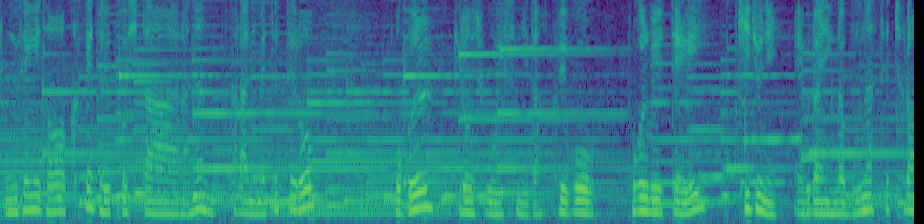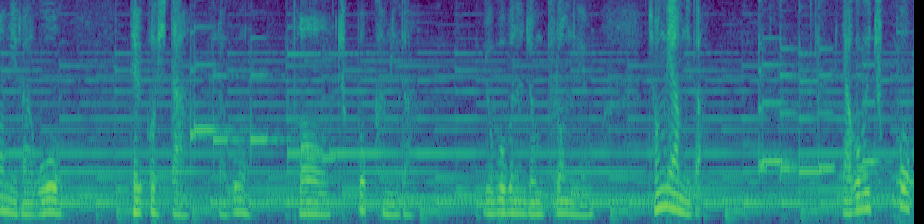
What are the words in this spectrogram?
동생이 더 크게 될 것이다 라는 하나님의 뜻대로 복을 빌어주고 있습니다. 그리고 복을 빌 때의 기준이 에브라임과 문하세처럼이라고 될 것이다 라고 더 축복합니다. 이 부분은 좀 부럽네요. 정리합니다. 야곱의 축복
